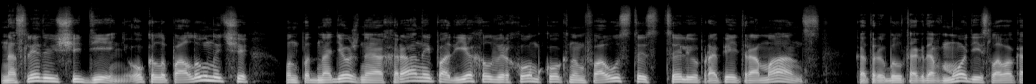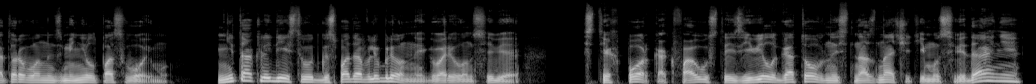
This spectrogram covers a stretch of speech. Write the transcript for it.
На следующий день, около полуночи, он под надежной охраной подъехал верхом к окнам Фаусты с целью пропеть романс, который был тогда в моде и слова которого он изменил по-своему. «Не так ли действуют господа влюбленные?» — говорил он себе. С тех пор, как Фауста изъявила готовность назначить ему свидание,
